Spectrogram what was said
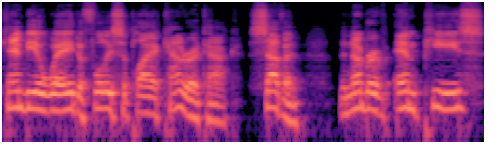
can be a way to fully supply a counterattack. Seven. The number of MPs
